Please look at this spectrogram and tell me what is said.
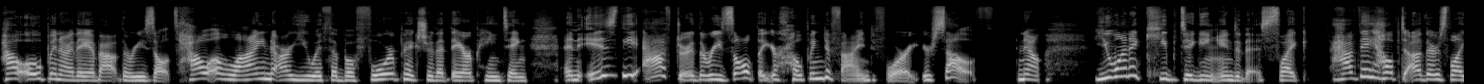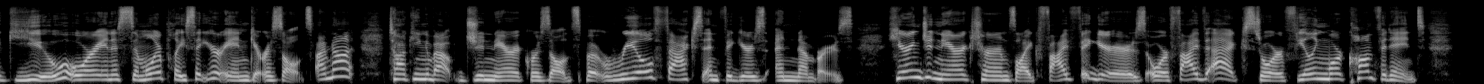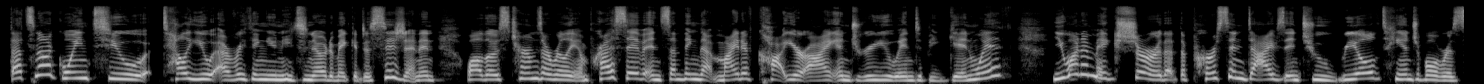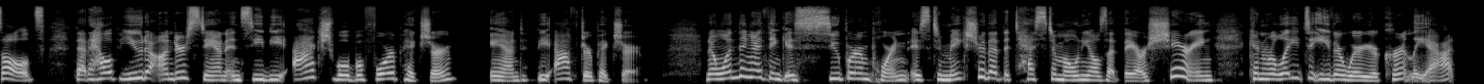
How open are they about the results? How aligned are you with the before picture that they are painting? And is the after the result that you're hoping to find for yourself? Now, you want to keep digging into this. Like, have they helped others like you or in a similar place that you're in get results? I'm not talking about generic results, but real facts and figures and numbers. Hearing generic terms like five figures or 5x or feeling more confident, that's not going to tell you everything you need to know to make a decision. And while those terms are really impressive and something that might have caught your eye and drew you in to begin with, you want to make sure that the person dives into real tangible results that help you to understand and see the actual before picture and the after picture. Now, one thing I think is super important is to make sure that the testimonials that they are sharing can relate to either where you're currently at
